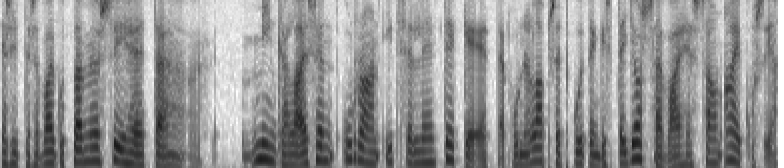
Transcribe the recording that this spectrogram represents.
Ja sitten se vaikuttaa myös siihen, että minkälaisen uran itselleen tekee, että kun ne lapset kuitenkin sitten jossain vaiheessa on aikuisia,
